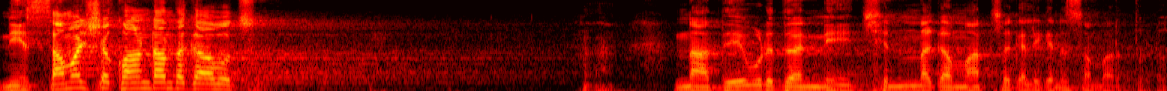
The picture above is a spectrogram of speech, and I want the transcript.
నీ సమస్య కొండంత కావచ్చు. నా దేవుడు దాన్ని చిన్నగా మార్చగలిగిన సమర్థుడు.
